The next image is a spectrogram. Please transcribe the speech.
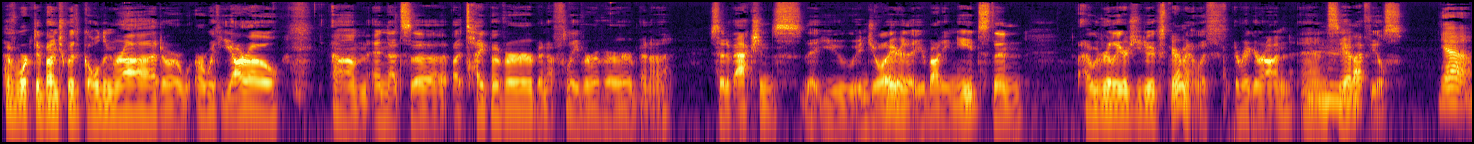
have worked a bunch with goldenrod or or with yarrow, um, and that's a, a type of herb and a flavor of herb and a set of actions that you enjoy or that your body needs, then I would really urge you to experiment with Erigeron and see how that feels. yeah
